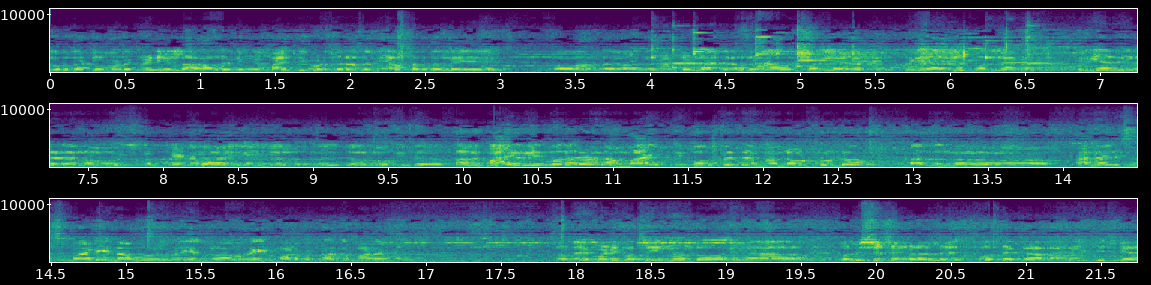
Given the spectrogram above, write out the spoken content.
ದೂರ ದಾಖಲು ಮಾಡಕ್ ನಡೆಯಿಲ್ಲ ಆದ್ರೆ ನಿಮ್ಗೆ ಮಾಹಿತಿ ಕೊಡ್ತಾರೆ ಅದನ್ನ ಯಾವ ತರದಲ್ಲಿ? ನಾವು ಬರಲೇಬೇಕು. ಫಿರ್ಯಾದಿ ಬರಲೇಬೇಕು. ಫಿರ್ಯಾದಿ ಇಲ್ಲ ನಾವು ಕಂಪ್ಲೇಂಟ್ ಮಾಹಿತಿ ಬಂದ್ರೆ ನಾವು ಮಾಹಿತಿ ಗೌಪ್ಯತೆಯನ್ನ ನೋಡಿಕೊಂಡು ಅದನ್ನ ಅನಾಲಿಸಿಸ್ ಮಾಡಿ ನಾವು ಏನು ರೈಡ್ ಮಾಡಬೇಕು ಅದು ಮಾಡಬೇಕು. ದಯಮಾಡಿ ಮತ್ತೆ ಇನ್ನೊಂದು ನಿಮ್ಮ ಪೊಲೀಸ್ ಸ್ಟೇಷನ್ಗಳಲ್ಲಿ ಬಹುತೇಕ ನಾನು ಇತ್ತೀಚೆಗೆ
